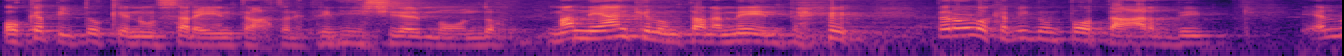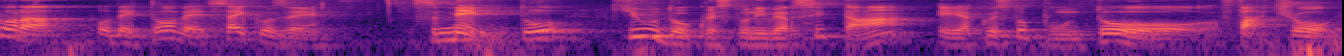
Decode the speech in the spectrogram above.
ho capito che non sarei entrato nei primi dieci del mondo, ma neanche lontanamente, però l'ho capito un po' tardi. E allora ho detto, vabbè, sai cos'è? Smetto, chiudo questa università e a questo punto faccio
